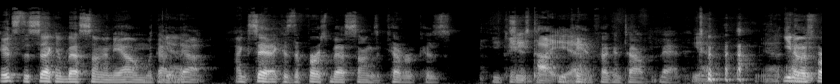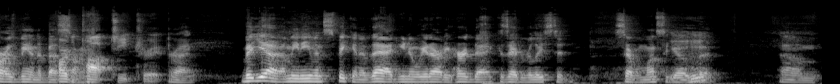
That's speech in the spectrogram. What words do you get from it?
it's the second best song on the album without Yeah. a doubt. I can say that because the first best song's a cover because you can't, She's tight, you yeah. can't fucking top that. Yeah, yeah. You know, as far as being the best hard song. to top cheap trick. Right. But yeah, I mean, even speaking of that, you know, we had already heard that because they'd released it several months ago. Mm-hmm. But um,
